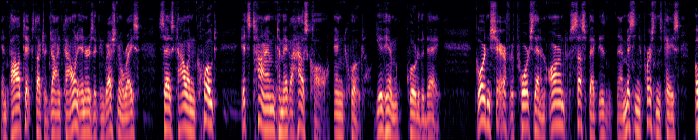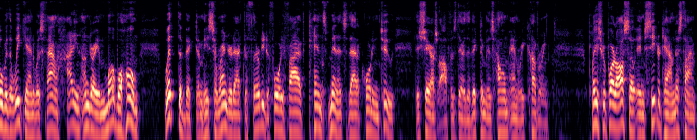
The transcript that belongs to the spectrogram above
In politics, Dr. John Cowan enters a congressional race, says Cowan, quote, it's time to make a house call, end quote. Give him quote of the day. Gordon Sheriff reports that an armed suspect in a missing persons case over the weekend was found hiding under a mobile home with the victim. He surrendered after 30 to 45 tense minutes, that according to the sheriff's office there. The victim is home and recovering. Police report also in Cedartown this time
